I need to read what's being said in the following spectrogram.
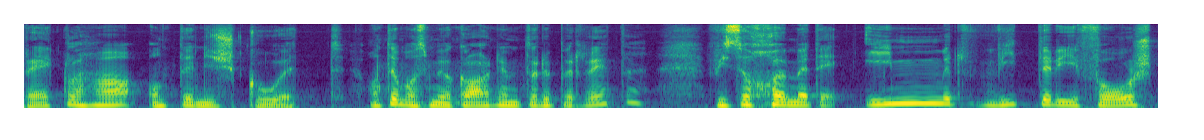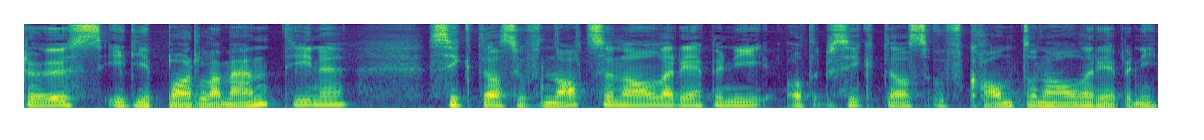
Regeln haben und dann ist gut. Und dann muss man ja gar nicht mehr darüber reden. Wieso kommen denn immer weitere Vorstöße in die Parlamente hinein? Sei das auf nationaler Ebene oder sei das auf kantonaler Ebene?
